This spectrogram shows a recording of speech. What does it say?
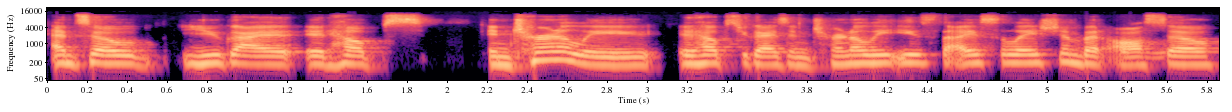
and so you guys it helps internally it helps you guys internally ease the isolation but also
